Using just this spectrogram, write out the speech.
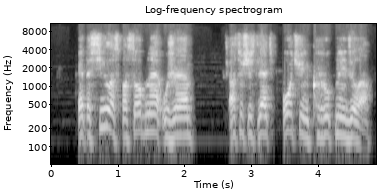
– это сила, способная уже осуществлять очень крупные дела –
